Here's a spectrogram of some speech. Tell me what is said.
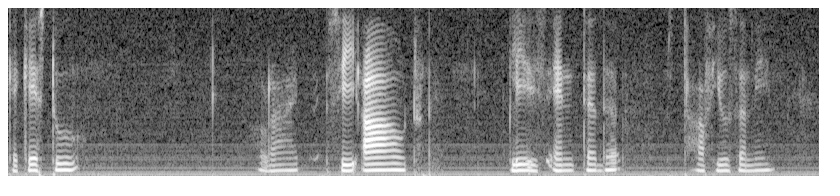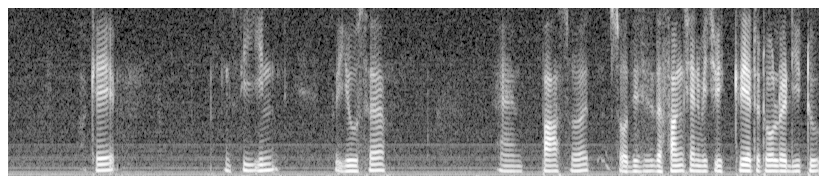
Okay case 2 alright see out. Please enter the staff username. Okay. cin. So user and password. So this is the function which we created already to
